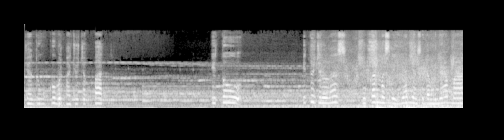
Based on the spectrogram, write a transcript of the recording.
Jantungku berpacu cepat. Itu itu jelas bukan Mas Rian yang sedang menyamar.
